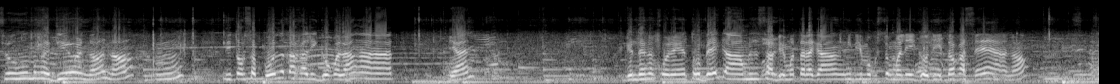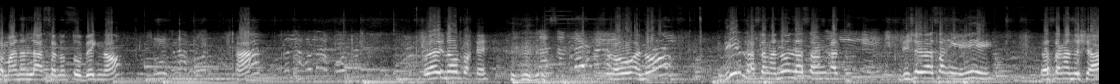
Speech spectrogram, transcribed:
So mga dear, no, no? Hmm? Dito sa pool, nakakaligo ko lang at yan. Ganda ng kulay ng tubig. Ah, masasabi mo talagang hindi mo gustong maligo dito kasi ano? Sama ng lasa ng tubig, no? Ha? Wala rin naman pake. so, ano? Hindi, lasang ano, lasang. Hindi siya lasang ihi. Lasang ano siya?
